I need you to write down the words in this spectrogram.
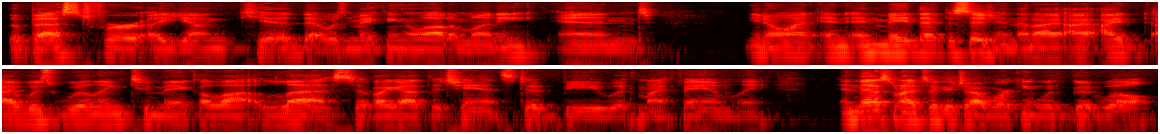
the best for a young kid that was making a lot of money, and you know, and, and made that decision that I, I I was willing to make a lot less if I got the chance to be with my family, and that's when I took a job working with Goodwill,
